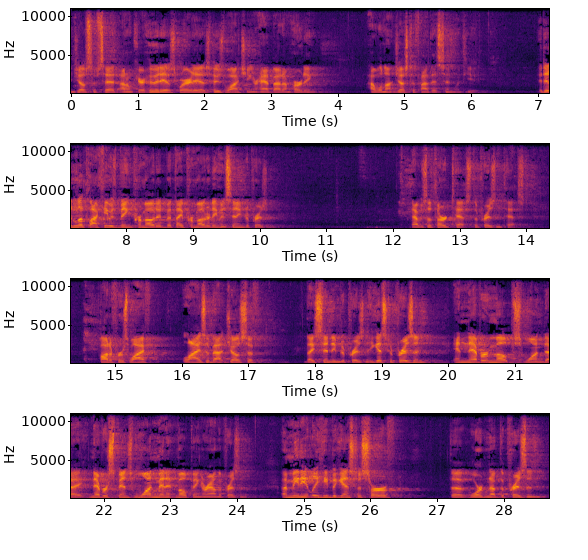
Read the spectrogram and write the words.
And Joseph said, I don't care who it is, where it is, who's watching, or how bad I'm hurting. I will not justify this sin with you. It didn't look like he was being promoted, but they promoted him and sent him to prison. That was the third test, the prison test. Potiphar's wife lies about Joseph. They send him to prison. He gets to prison and never mopes one day, never spends one minute moping around the prison. Immediately, he begins to serve the warden of the prison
